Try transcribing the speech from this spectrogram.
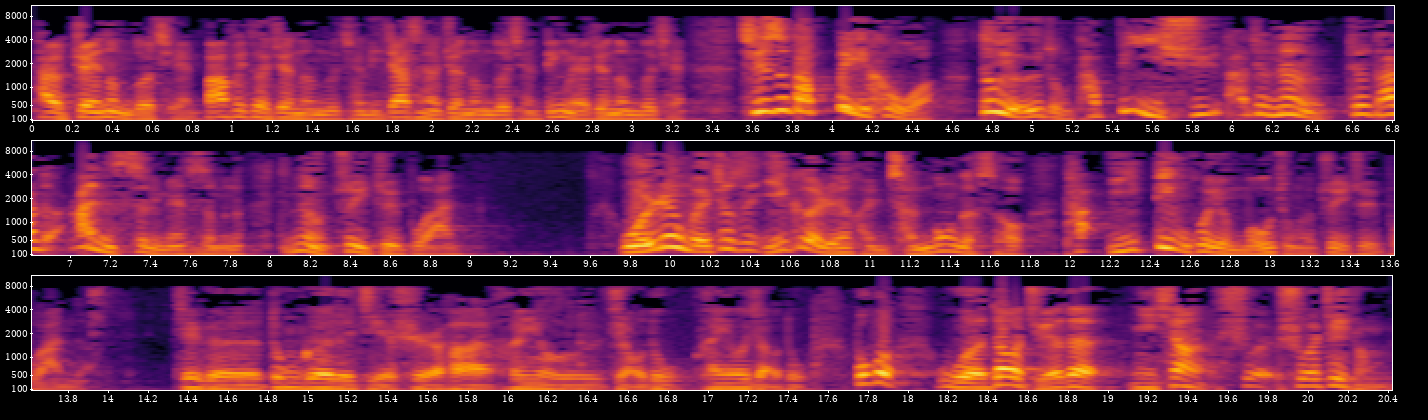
他要捐那么多钱，巴菲特捐那么多钱，李嘉诚要捐那么多钱，丁磊要捐那么多钱，其实他背后啊都有一种他必须，他就那种，就他的暗示里面是什么呢？就那种惴惴不安。我认为就是一个人很成功的时候，他一定会有某种的惴惴不安的。这个东哥的解释哈很有角度，很有角度。不过我倒觉得，你像说说这种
